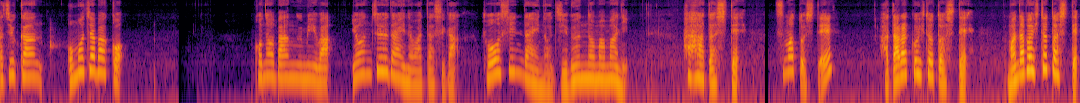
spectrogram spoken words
アジュカンおもちゃ箱。この番組は40代の私が等身大の自分のままに母として妻として働く人として学ぶ人として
